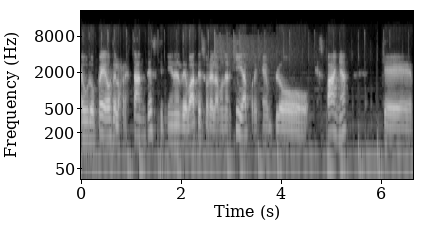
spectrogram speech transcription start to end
europeos de los restantes que tienen debate sobre la monarquía, por ejemplo España, que,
